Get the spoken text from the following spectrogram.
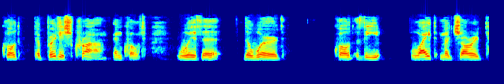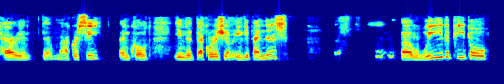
quote the British Crown unquote with uh, the word quote the white majoritarian democracy unquote in the Declaration of Independence, uh, we the people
